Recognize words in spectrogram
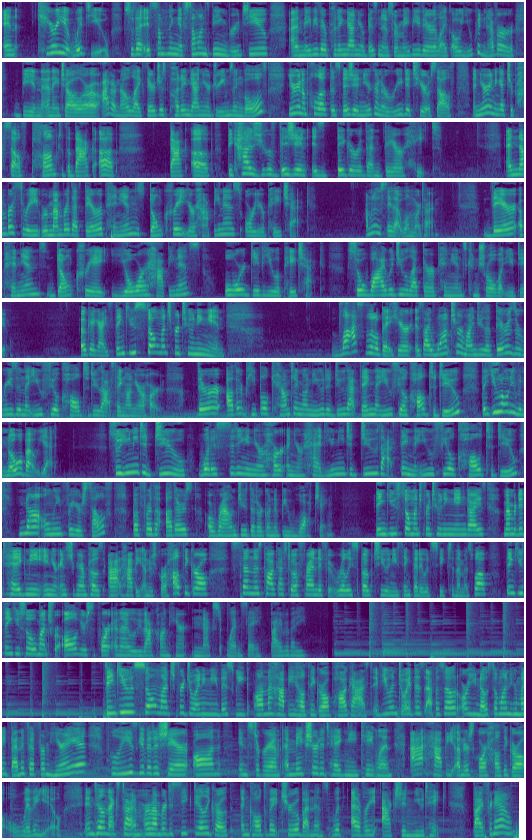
and carry it with you so that it's something if someone's being rude to you and maybe they're putting down your business or maybe they're like oh you could never be in the NHL or I don't know like they're just putting down your dreams and goals you're going to pull out this vision you're going to read it to yourself and you're going to get yourself pumped the back up back up because your vision is bigger than their hate and number 3 remember that their opinions don't create your happiness or your paycheck I'm going to say that one more time their opinions don't create your happiness or give you a paycheck. So, why would you let their opinions control what you do? Okay, guys, thank you so much for tuning in. Last little bit here is I want to remind you that there is a reason that you feel called to do that thing on your heart. There are other people counting on you to do that thing that you feel called to do that you don't even know about yet. So you need to do what is sitting in your heart and your head. You need to do that thing that you feel called to do, not only for yourself, but for the others around you that are going to be watching. Thank you so much for tuning in, guys. Remember to tag me in your Instagram post at happy underscore healthy girl. Send this podcast to a friend if it really spoke to you and you think that it would speak to them as well. Thank you, thank you so much for all of your support, and I will be back on here next Wednesday. Bye, everybody. Thank you so much for joining me this week on the Happy Healthy Girl podcast. If you enjoyed this episode or you know someone who might benefit from hearing it, please give it a share on Instagram and make sure to tag me, Caitlin, at happy underscore healthy girl with a U. Until next time, remember to seek daily growth and cultivate true abundance with every action you take. Bye for now.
